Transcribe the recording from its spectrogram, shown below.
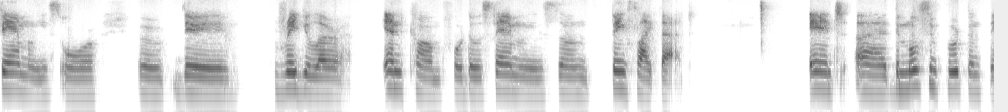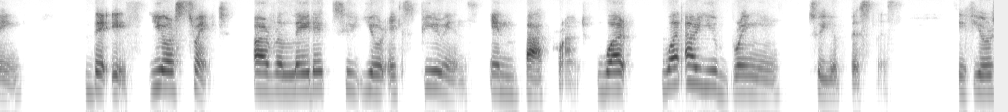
families or, or the regular income for those families, um, things like that. And uh, the most important thing that is your strength are related to your experience and background. What what are you bringing to your business? If you're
